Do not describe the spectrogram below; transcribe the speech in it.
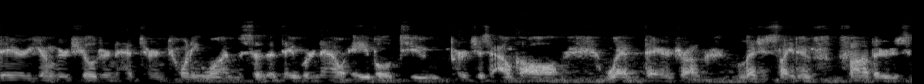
their younger children had turned 21 so that they were now able to purchase alcohol when their drunk legislative fathers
